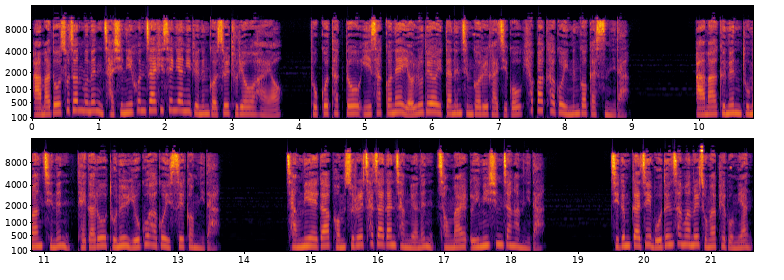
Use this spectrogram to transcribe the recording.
아마도 소전무는 자신이 혼자 희생양이 되는 것을 두려워하여 독고탁도 이 사건에 연루되어 있다는 증거를 가지고 협박하고 있는 것 같습니다. 아마 그는 도망치는 대가로 돈을 요구하고 있을 겁니다. 장미애가 범수를 찾아간 장면은 정말 의미심장합니다. 지금까지 모든 상황을 종합해보면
